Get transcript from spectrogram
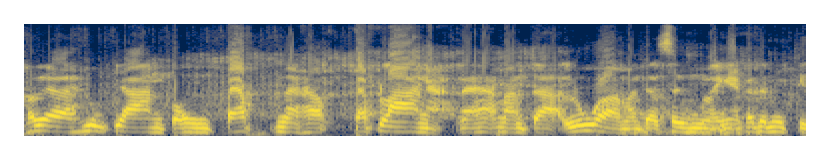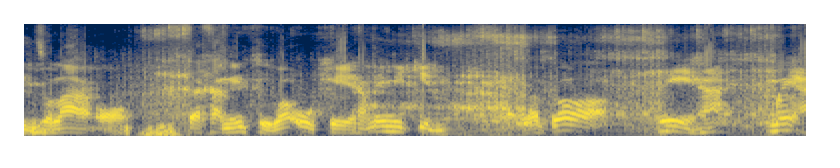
ขาเรียกลูกยางตรงแป๊บนะครับ แป๊บล่างอะนะฮะมันจะรั่วมันจะซึมอะไรเงี้ยก็จะมีกลิ่นโซล่าออก แต่คันนี้ถือว่าโอเคครับไม่มีกลิ่น แล้วก็นี่ฮะ ไม่ไอ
